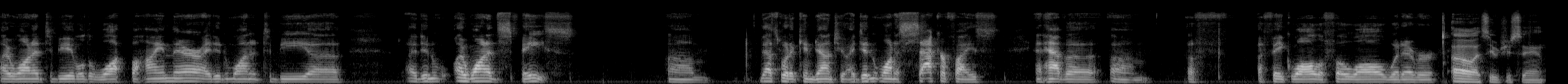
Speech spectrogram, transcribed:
I wanted to be able to walk behind there. I didn't want it to be. Uh, I didn't. I wanted space. Um, that's what it came down to. I didn't want to sacrifice and have a um, a, a fake wall, a faux wall, whatever. Oh, I see what you're saying.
